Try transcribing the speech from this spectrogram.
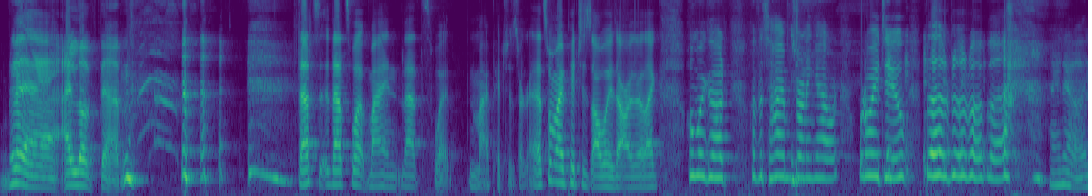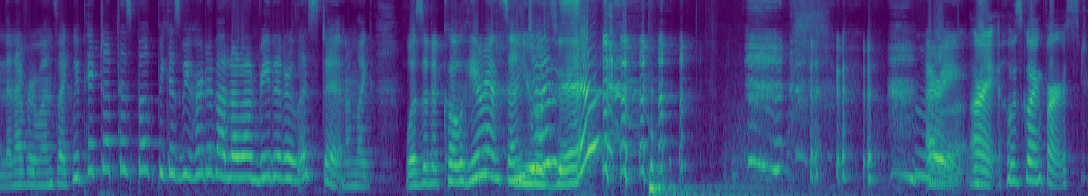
blah, I love them. That's that's what mine. That's what my pitches are. That's what my pitches always are. They're like, oh my god, the time's running out. What do I do? Blah blah blah blah. I know. And then everyone's like, we picked up this book because we heard about it on Read It or List It. And I'm like, was it a coherent sentence? You did. All right. All right, who's going first?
